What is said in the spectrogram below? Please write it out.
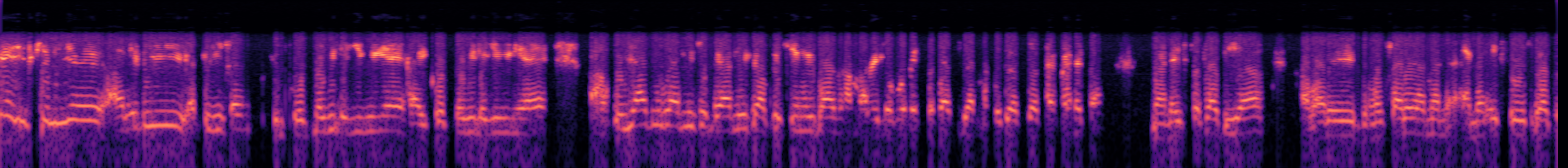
اس کے لیے آلریڈی اپلیکیشن سپریم کورٹ میں بھی لگی ہوئی ہے ہائی کورٹ میں بھی لگی ہوئی ہے آپ کو یاد ہوگا، انیس سو بیانوے کے آپریشن کے بعد ہمارے لوگوں نے استعفیٰ دیا، میں خود میں نے تھا میں نے استعفیٰ دیا۔ ہمارے بہت سارے ایم ایل اے سب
